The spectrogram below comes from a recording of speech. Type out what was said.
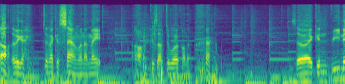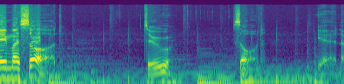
oh, there we go. Didn't make a sound when I made. Oh, because I have to work on it. so I can rename my sword to sword. Yeah, no.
